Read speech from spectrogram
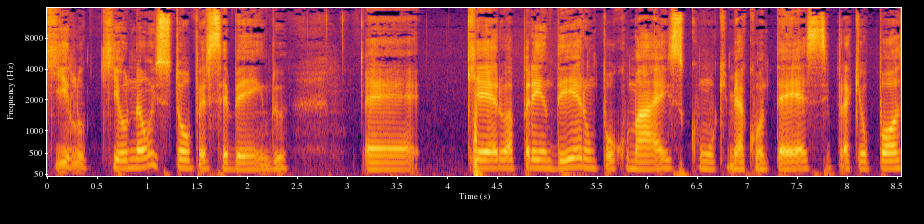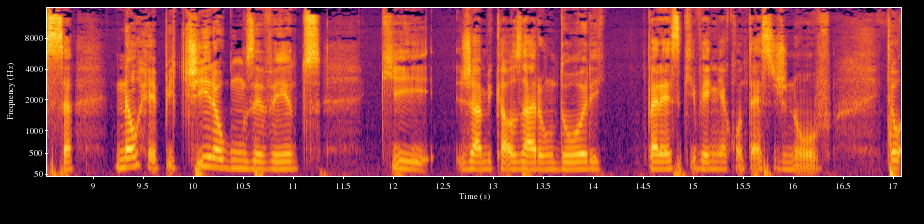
aquilo que eu não estou percebendo. É, quero aprender um pouco mais com o que me acontece para que eu possa não repetir alguns eventos que já me causaram dor e parece que vem e acontece de novo. Então,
